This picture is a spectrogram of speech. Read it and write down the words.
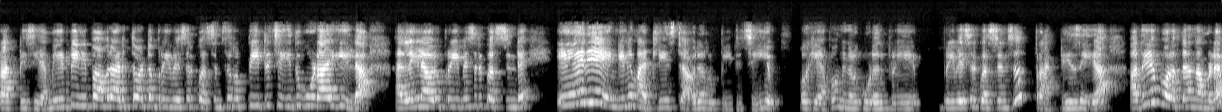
പ്രാക്ടീസ് ചെയ്യുക. മേ ബി ഇനിയിപ്പോൾ അവർ അടുത്ത വട്ടം പ്രീവിയസ് ക്വസ്റ്റ്യൻസ് റിപ്പീറ്റ് ചെയ്തു കൂടായില്ല അല്ലെങ്കിൽ ആ ഒരു പ്രീവിയസ് ക്വസ്റ്റ്യന്റെ ഏരിയ എങ്കിലും അറ്റ്ലീസ്റ്റ് അവർ റിപ്പീറ്റ് ചെയ്യും. ഓക്കെ അപ്പോൾ നിങ്ങൾ കൂടുതൽ പ്രീ പ്രീവിയസ് ക്വസ്റ്റ്യൻസ് പ്രാക്ടീസ് ചെയ്യുക. അതേപോലെ തന്നെ നമ്മുടെ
